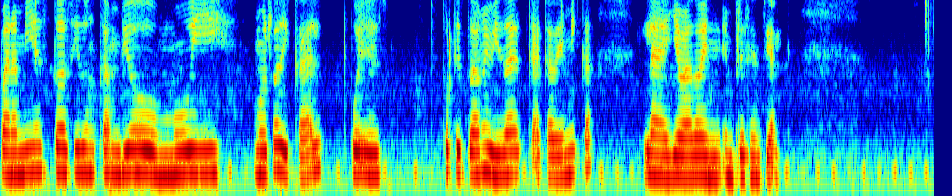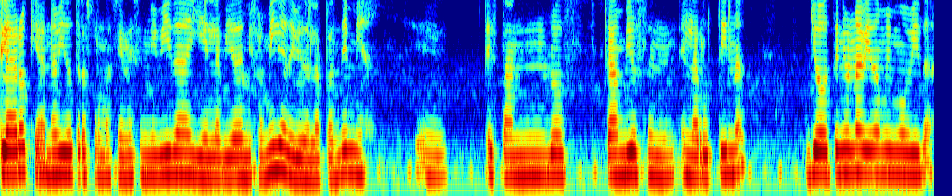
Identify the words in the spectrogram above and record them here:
Para mí esto ha sido un cambio muy, muy radical, pues porque toda mi vida académica la he llevado en, en presencial. Claro que han habido transformaciones en mi vida y en la vida de mi familia debido a la pandemia. Eh, están los cambios en, en, la rutina. Yo tenía una vida muy movida,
